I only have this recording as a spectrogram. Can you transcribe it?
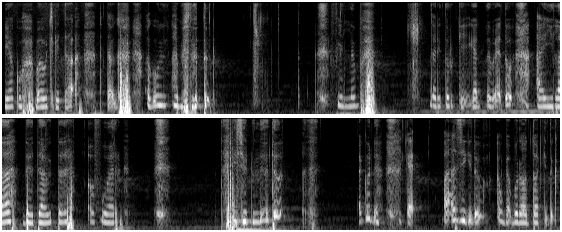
Jadi aku mau cerita tentang aku habis nonton film dari Turki kan. Namanya itu Ayla the Doctor of War. Dari judulnya tuh aku udah kayak apa sih gitu. Aku gak mau nonton gitu kan.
